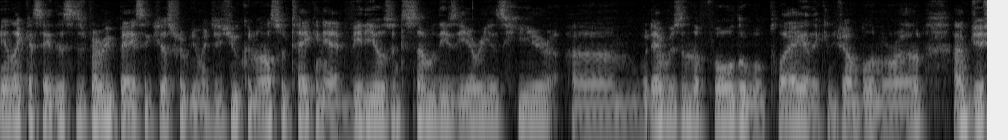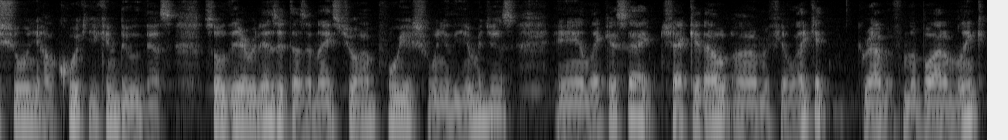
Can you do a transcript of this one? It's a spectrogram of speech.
And like I say, this is very basic just from images. You can also take and add videos into some of these areas here. Um, whatever's in the folder will play and they can jumble them around. I'm just showing you how quick you can do this. So there it is. It does a nice job for you, showing you the images. And like I say, check it out um, if you like it. Grab it from the bottom link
